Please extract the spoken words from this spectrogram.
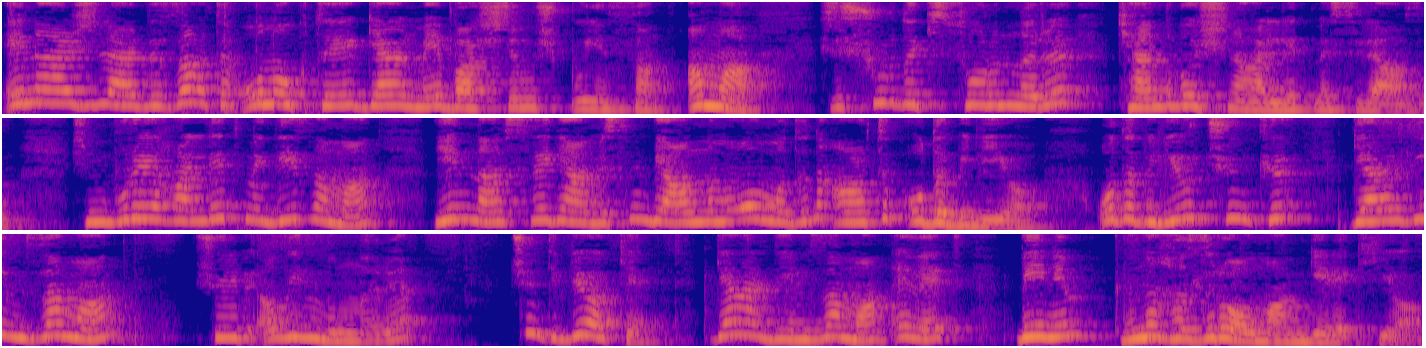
enerjilerde zaten o noktaya gelmeye başlamış bu insan. Ama işte şuradaki sorunları kendi başına halletmesi lazım. Şimdi burayı halletmediği zaman yeniden size gelmesinin bir anlamı olmadığını artık o da biliyor. O da biliyor çünkü geldiğim zaman şöyle bir alayım bunları. Çünkü diyor ki geldiğim zaman evet benim buna hazır olmam gerekiyor.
